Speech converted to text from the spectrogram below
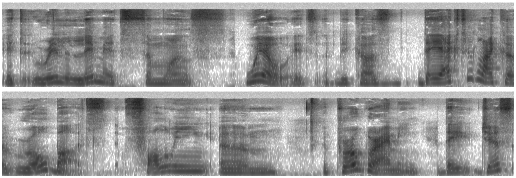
it really limits someone's will. It's because they act like a robots following. Um, programming they just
